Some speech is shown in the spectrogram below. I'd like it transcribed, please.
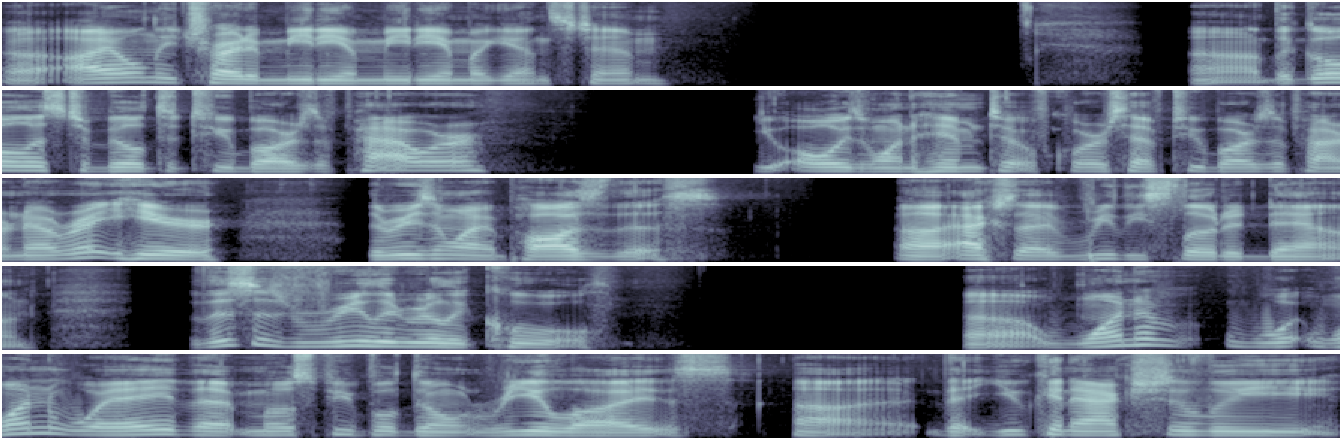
Uh, I only tried a medium, medium against him. Uh, the goal is to build to two bars of power you always want him to, of course, have two bars of power. Now, right here, the reason why I paused this, uh, actually, I really slowed it down. This is really, really cool. Uh, one of one way that most people don't realize uh, that you can actually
